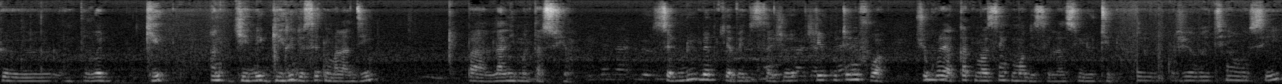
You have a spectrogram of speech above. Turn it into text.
qu'on pouvait guérir de cette maladie par l'alimentation. C'est lui-même qui avait dit ça. J'ai écouté une fois. Je crois qu'il y a 4 mois, 5 mois de cela sur YouTube. Je retiens aussi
